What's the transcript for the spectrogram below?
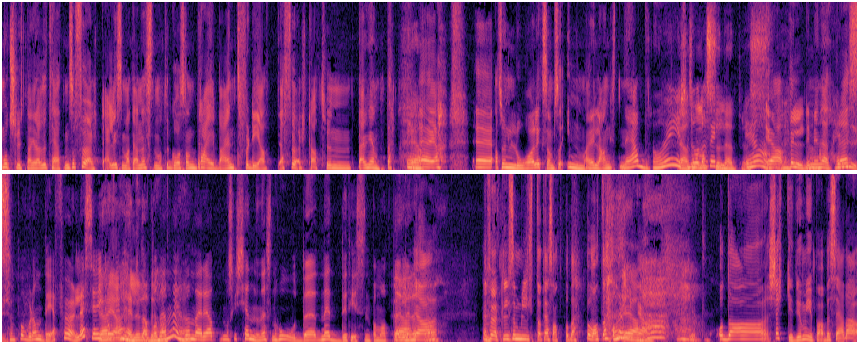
mot slutten av graviditeten så følte jeg liksom at jeg nesten måtte gå sånn breibeint, fordi at jeg følte at hun Det er en jente. Ja. Eh, ja. Eh, at hun lå liksom så innmari langt ned. Oi, Ja, så så du hadde masse veld... nedpress. Ja. Ja, veldig mye nedpress. Jeg lurer sånn på hvordan det føles. Jeg gikk jeg har og venta på den. hatt jeg. Den der at man skulle kjenne nesten hodet nedi tissen, på en måte. Eller, Ja. altså- Jeg følte liksom litt at jeg satt på det, på en måte. Ja. Ja. Og da sjekket de jo mye på ABC, da.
